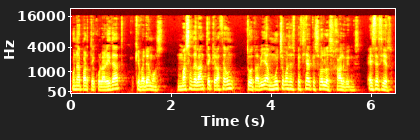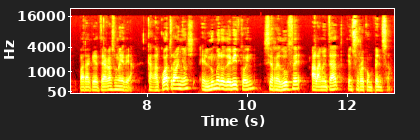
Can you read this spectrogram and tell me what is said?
una particularidad que veremos más adelante que lo hace aún todavía mucho más especial que son los halvings. Es decir, para que te hagas una idea, cada cuatro años el número de Bitcoin se reduce a la mitad en su recompensa.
